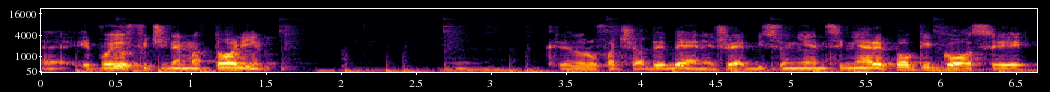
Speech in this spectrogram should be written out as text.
eh, e voi Officina Mattoli credo lo facciate bene, cioè bisogna insegnare poche cose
